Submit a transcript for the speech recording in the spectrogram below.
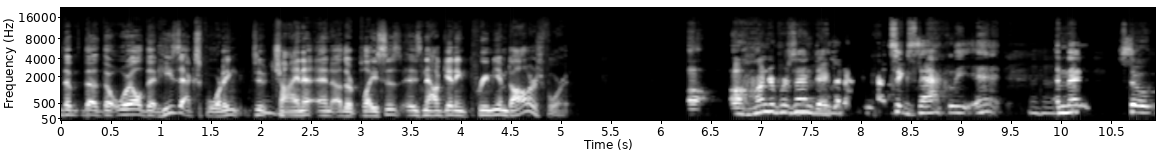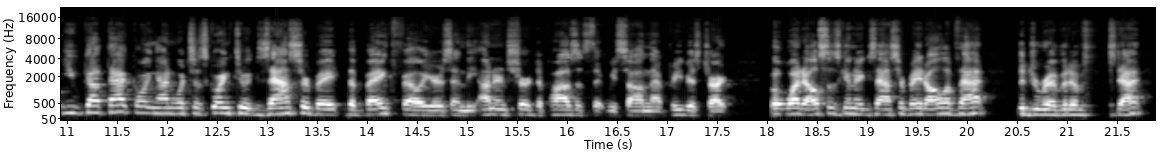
the, the, the oil that he's exporting to mm-hmm. China and other places is now getting premium dollars for it. A hundred percent, David. Mm-hmm. That's exactly it. Mm-hmm. And then so you've got that going on, which is going to exacerbate the bank failures and the uninsured deposits that we saw in that previous chart. But what else is going to exacerbate all of that? The derivatives debt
